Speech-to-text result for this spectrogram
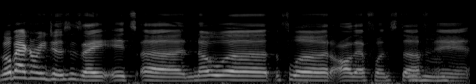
Go back and read Genesis 8. It's uh Noah, the flood, all that fun stuff, Mm-hmm. and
